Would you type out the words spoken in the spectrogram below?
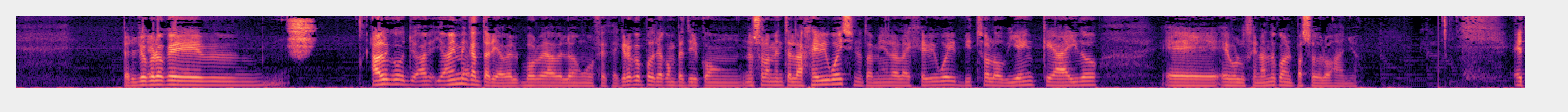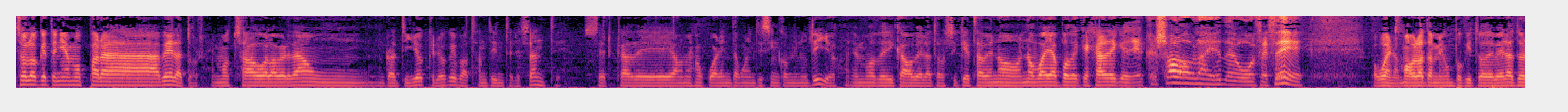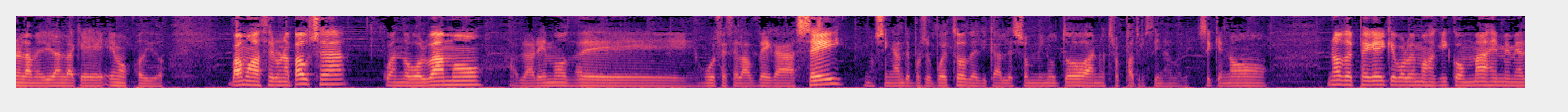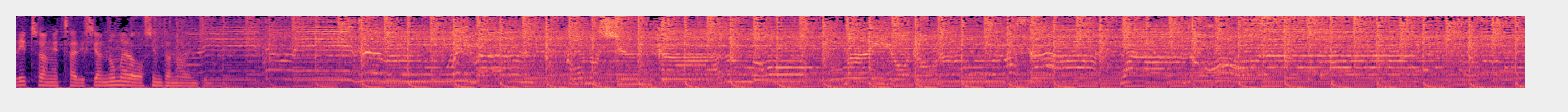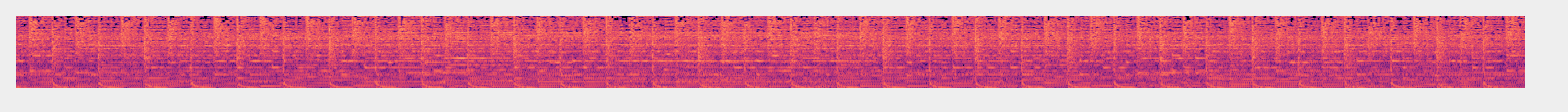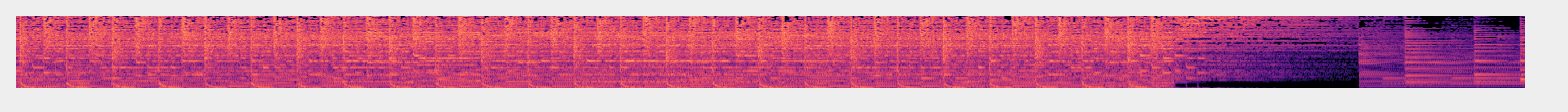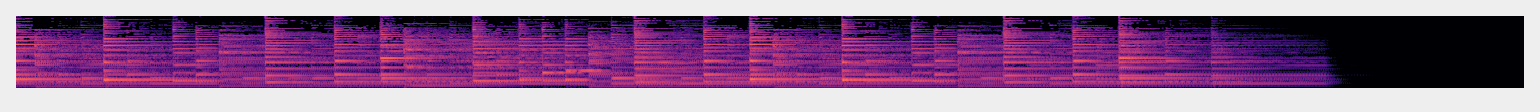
Pero yo creo que mm, algo, a, mí me encantaría volver a verlo en UFC. Creo que podría competir con no solamente la heavyweight, sino también la light heavyweight, visto lo bien que ha ido eh, evolucionando con el paso de los años. Esto es lo que teníamos para Velator. Hemos estado, la verdad, un ratillo creo que bastante interesante. Cerca de a lo mejor 40-45 minutillos hemos dedicado a Velator. Así que esta vez no, no vaya a poder quejar de que, es que solo habláis de UFC. Pues bueno, hemos hablado también un poquito de Velator en la medida en la que hemos podido. Vamos a hacer una pausa. Cuando volvamos hablaremos de UFC Las Vegas 6, no sin antes por supuesto dedicarles esos minutos a nuestros patrocinadores. Así que no, no os despeguéis que volvemos aquí con más MMA Adicto en esta edición número 299.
